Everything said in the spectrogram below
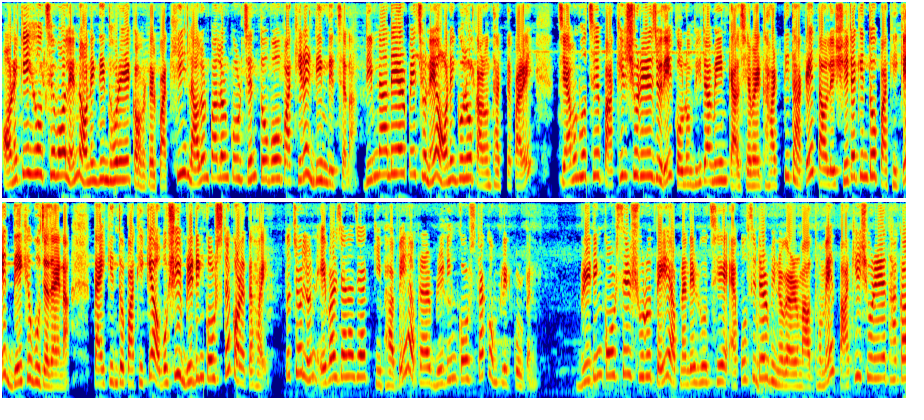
অনেকেই হচ্ছে বলেন, অনেকদিন ধরে ককাটেল পাখি লালন পালন করছেন, তবুও পাখিরা ডিম দিচ্ছে না। ডিম না দেওয়ার পেছনে অনেকগুলো কারণ থাকতে পারে। যেমন হচ্ছে, পাখির শরীরে যদি কোনো ভিটামিন, ক্যালসিয়ামের ঘাটতি থাকে, তাহলে সেটা কিন্তু পাখিকে দেখে বোঝা যায় না। তাই কিন্তু পাখিকে অবশ্যই ব্রিডিং কোর্সটা করাতে হয়। তো চলুন, এবার জানা যাক কীভাবে আপনারা ব্রিডিং কোর্সটা কমপ্লিট করবেন। ব্রিডিং কোর্সের শুরুতেই আপনাদের হচ্ছে অ্যাপল সিডার ভিনেগারের মাধ্যমে পাখির শরীরে থাকা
